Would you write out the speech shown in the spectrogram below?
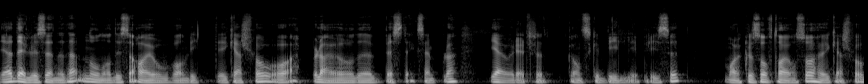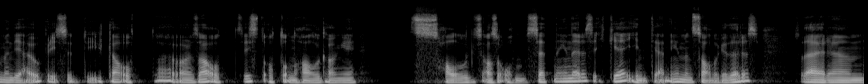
jeg er delvis enig i det. Noen av disse har jo vanvittig cashflow, og Apple er jo det beste eksempelet. De er jo rett og slett ganske billig priset. Microsoft har jo også høy cashflow, men de er jo priset dyrt av åtte, hva det sa, åtte sist, åtte og en halv ganger salg, altså omsetningen deres. Ikke inntjeningen, men salget deres. Så det er, um,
